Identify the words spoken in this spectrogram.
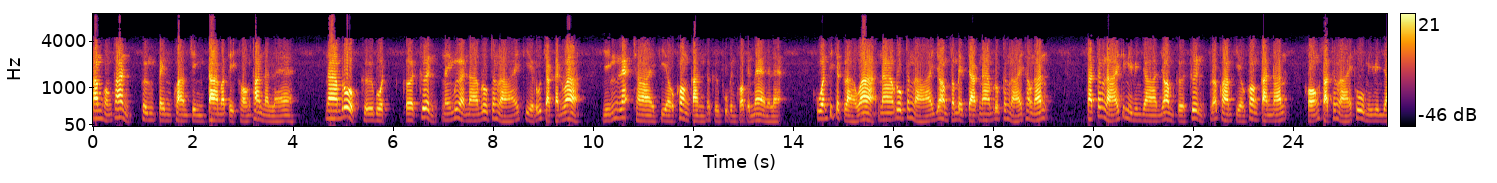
คำของท่านพึงเป็นความจริงตามมติของท่านนั่นแล นามรูปคือบุตรเกิดขึ้นในเมื่อนามรูปทั้งหลายที่รู้จักกันว่า หญิงและชายเกี่ยวข้องกันก็คือผู้เป็นพ่อเป็นแม่นั่นแหละ ควรที่จะกล่าวว่านามรูปทั้งหลายย่อมสำเร็จจากนามรูปทั้งหลายเท่านั้น สัตว์ทั้งหลายที่มีวิญญาณย่อมเกิดขึ้น เพราะความเกี่ยวข้องกันนั้น ของสัตว์ทั้งหลายผู้มีวิญญ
